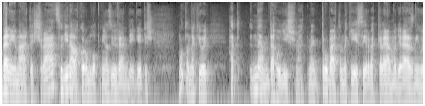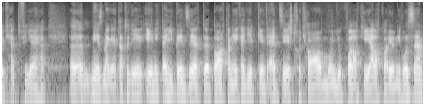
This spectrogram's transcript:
belém állt egy srác, hogy én el akarom lopni az ő vendégét, és mondtam neki, hogy hát nem, dehogy is, hát meg próbáltam neki észérvekkel elmagyarázni, hogy hát figyelj, hát nézd meg, tehát hogy én, én itt ennyi pénzért tartanék egyébként edzést, hogyha mondjuk valaki el akar jönni hozzám,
